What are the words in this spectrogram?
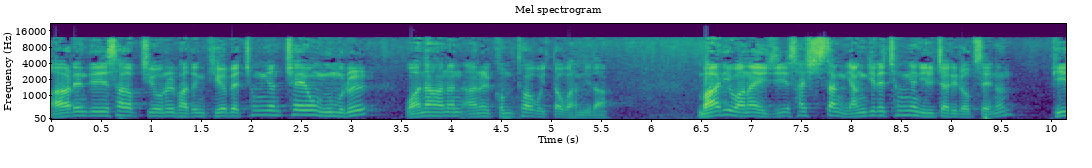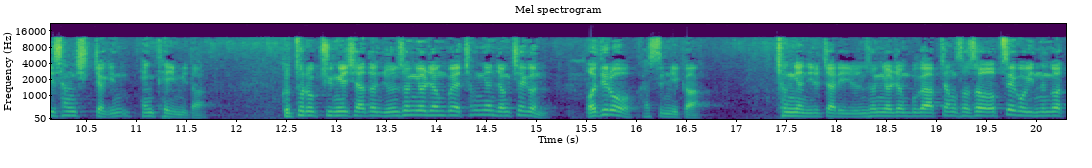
R&D 사업 지원을 받은 기업의 청년 채용 의무를 완화하는 안을 검토하고 있다고 합니다. 말이 완화이지 사실상 양질의 청년 일자리를 없애는 비상식적인 행태입니다. 그토록 중요시하던 윤석열 정부의 청년 정책은 어디로 갔습니까? 청년 일자리 윤석열 정부가 앞장서서 없애고 있는 것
